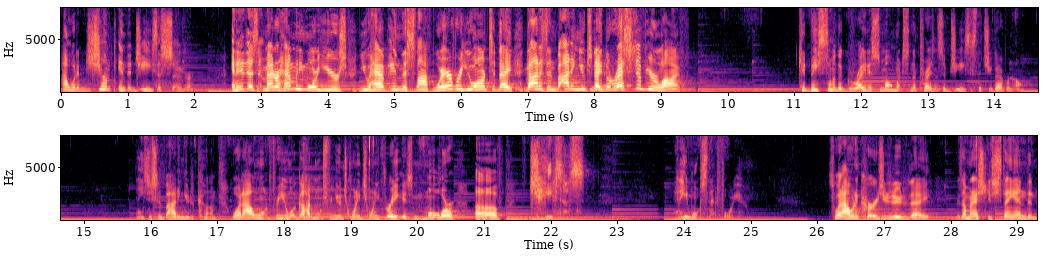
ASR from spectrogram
I would have jumped into Jesus sooner." And it doesn't matter how many more years you have in this life, wherever you are today, God is inviting you today, the rest of your life could be some of the greatest moments in the presence of Jesus that you've ever known. And He's just inviting you to come. What I want for you and what God wants for you in 2023 is more of Jesus. And He wants that for you. So, what I would encourage you to do today is I'm going to ask you to stand. And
